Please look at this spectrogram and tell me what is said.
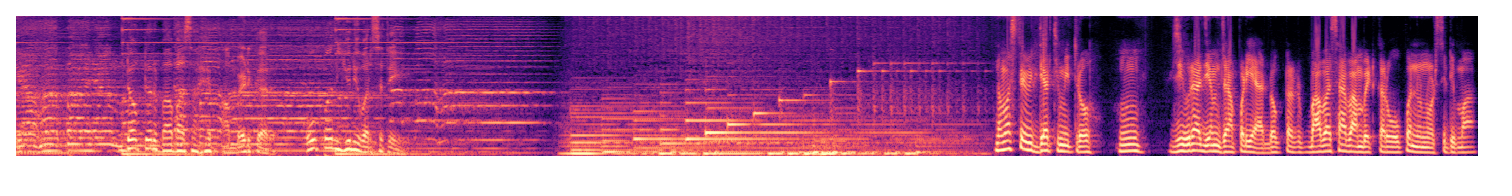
ડોક્ટર બાબા સાહેબ આંબેડકર ઓપન યુનિવર્સિટી નમસ્તે વિદ્યાર્થી મિત્રો. હું જીવરાજ એમ ઝાંપડિયા ડૉક્ટર બાબા સાહેબ આંબેડકર ઓપન યુનિવર્સિટીમાં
